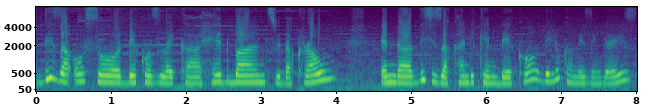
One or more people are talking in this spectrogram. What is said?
these are also decos like uh, headbands with a crown. And uh, this is a candy cane deco. They look amazing guys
